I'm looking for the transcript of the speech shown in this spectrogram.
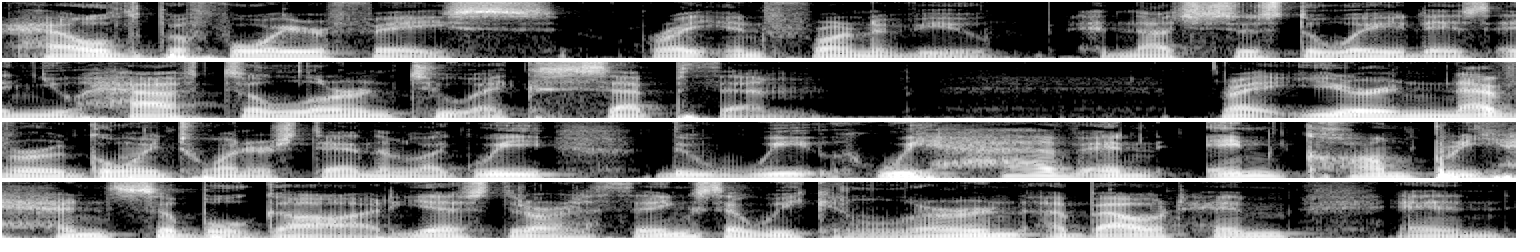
held before your face, right in front of you, and that's just the way it is, and you have to learn to accept them right you're never going to understand them like we we we have an incomprehensible god yes there are things that we can learn about him and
